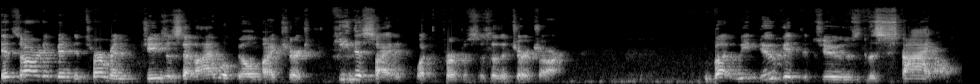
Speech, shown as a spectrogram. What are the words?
It's already been determined. Jesus said, I will build my church. He decided what the purposes of the church are. But we do get to choose the style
